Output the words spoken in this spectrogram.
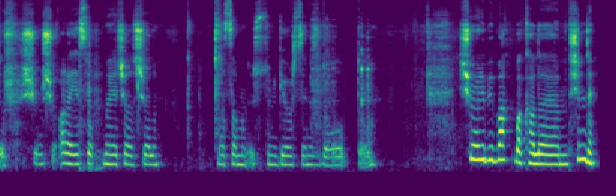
Dur şunu şu araya sokmaya çalışalım. Masamın üstünü görseniz doğup doğu. Şöyle bir bak bakalım. Şimdi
